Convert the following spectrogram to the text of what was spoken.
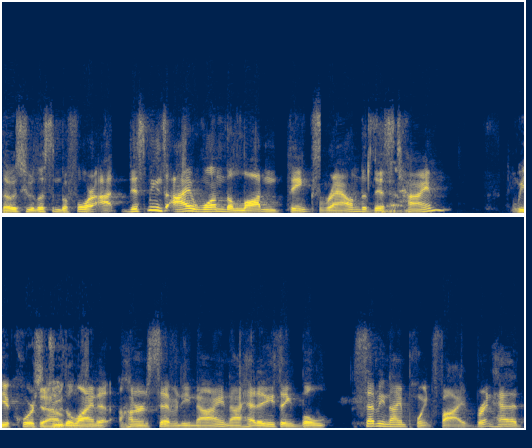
Those who listened before, I, this means I won the Lawton Thinks round this yeah. time. We, of course, yeah. drew the line at 179. I had anything below 79.5. Brent had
